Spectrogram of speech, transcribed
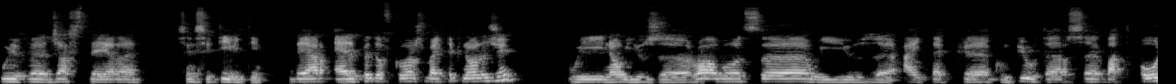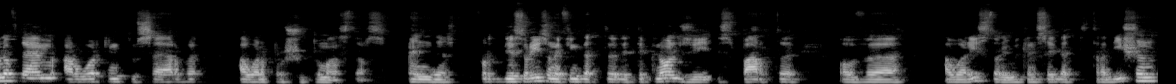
with uh, just their uh, sensitivity. They are helped, of course, by technology. We now use uh, robots, uh, we use uh, high tech computers, but all of them are working to serve our prosciutto masters. And for this reason, I think that the technology is part of our history. We can say that tradition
